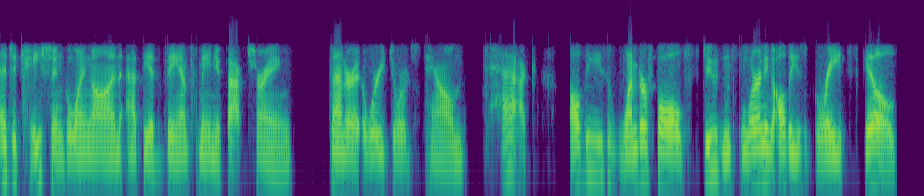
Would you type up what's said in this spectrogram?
education going on at the Advanced Manufacturing Center at Horry Georgetown Tech. All these wonderful students learning all these great skills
